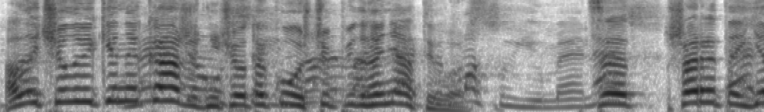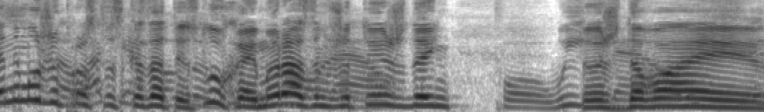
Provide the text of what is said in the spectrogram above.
Але чоловіки не кажуть нічого такого, щоб підганяти вас. Це шарите, я не можу просто сказати, слухай, ми разом вже тиждень. Тож давай.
